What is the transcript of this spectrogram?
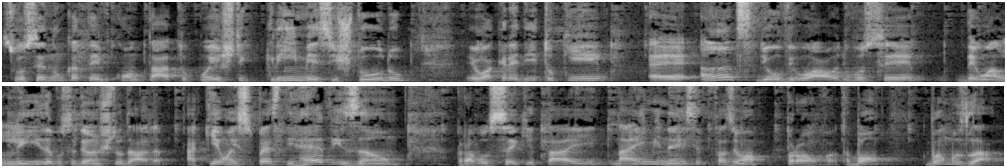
se você nunca teve contato com este crime, esse estudo, eu acredito que é, antes de ouvir o áudio você deu uma lida, você deu uma estudada. Aqui é uma espécie de revisão para você que está aí na iminência de fazer uma prova, tá bom? Vamos lá.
